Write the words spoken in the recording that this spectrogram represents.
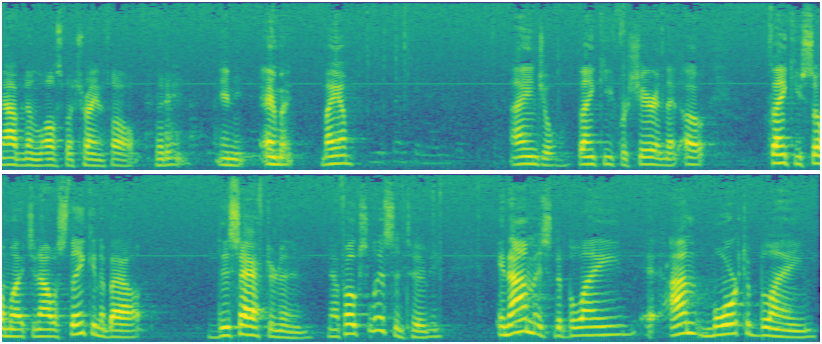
now I've done lost my train of thought. But anyway, ma'am, Angel, thank you for sharing that. Oh, thank you so much. And I was thinking about this afternoon. Now, folks, listen to me. And I'm as to blame. I'm more to blame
